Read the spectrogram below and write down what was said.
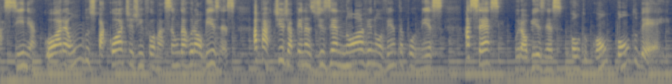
Assine agora um dos pacotes de informação da Rural Business, a partir de apenas R$ 19,90 por mês. Acesse ruralbusiness.com.br.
